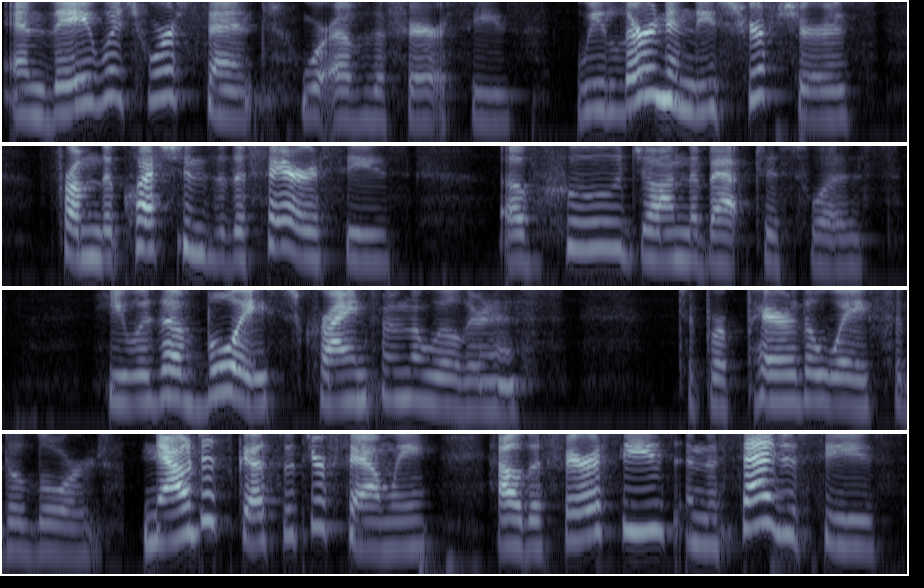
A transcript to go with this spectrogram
And they which were sent were of the Pharisees. We learn in these scriptures from the questions of the Pharisees of who John the Baptist was. He was a voice crying from the wilderness to prepare the way for the Lord. Now discuss with your family how the Pharisees and the Sadducees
